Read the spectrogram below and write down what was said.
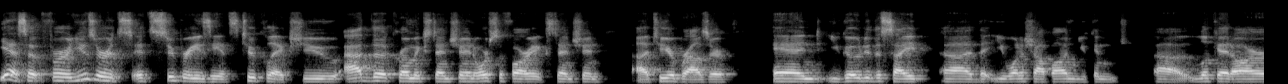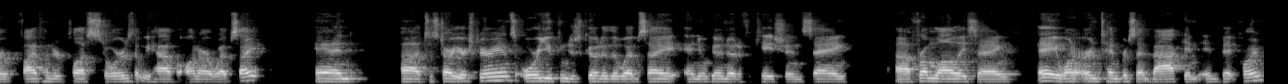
Yeah, so for a user, it's it's super easy. It's two clicks. You add the Chrome extension or Safari extension uh, to your browser, and you go to the site uh, that you want to shop on. You can uh, look at our 500 plus stores that we have on our website and uh, to start your experience, or you can just go to the website and you'll get a notification saying uh, from Lolli saying, "Hey, want to earn 10% back in, in Bitcoin?"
